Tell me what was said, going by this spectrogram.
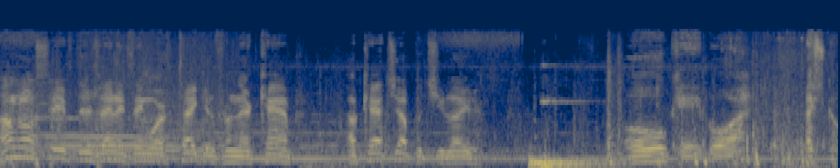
I'm gonna see if there's anything worth taking from their camp. I'll catch up with you later. Okay, boy. Let's go.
